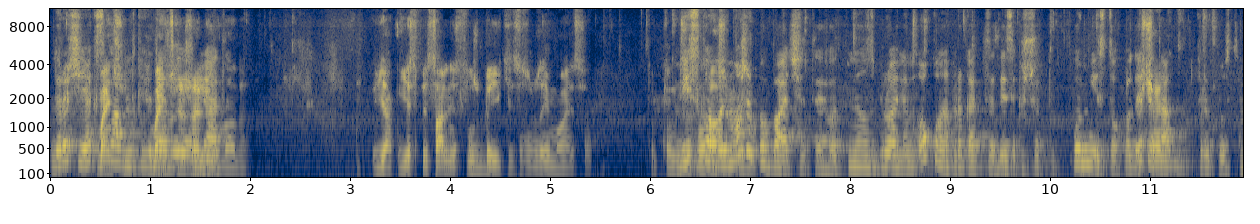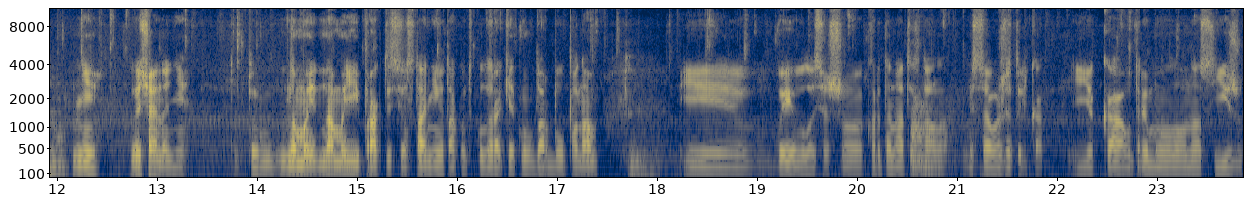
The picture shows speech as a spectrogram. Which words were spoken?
До речі, як складно Менше, таких людей менше жалю треба. Як? Є спеціальні служби, які цим займаються. Тобто, Військовий може побачити, от неозброєним оком, наприклад, десь якщо по місту ходити, Звичайно. так припустимо. Ні, звичайно, ні. Тобто, на, мої, на моїй практиці останній, отак, от, коли ракетний удар був по нам, і виявилося, що координати здала місцева жителька, яка отримувала у нас їжу.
